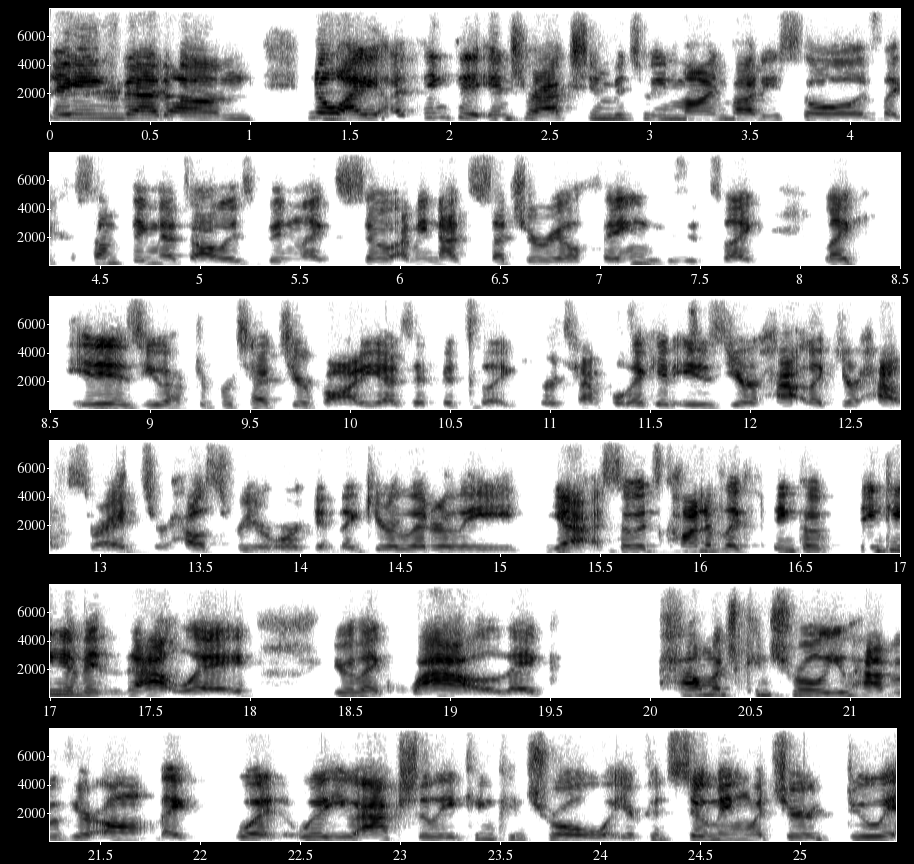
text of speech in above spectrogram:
saying that um no, I, I think the interaction between mind, body, soul is like something that's always been like so I mean, that's such a real thing because it's like like it is you have to protect your body as if it's like your temple like it is your ha- like your house right it's your house for your organ like you're literally yeah so it's kind of like think of thinking of it that way you're like wow like how much control you have of your own like what what you actually can control what you're consuming what you're doing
